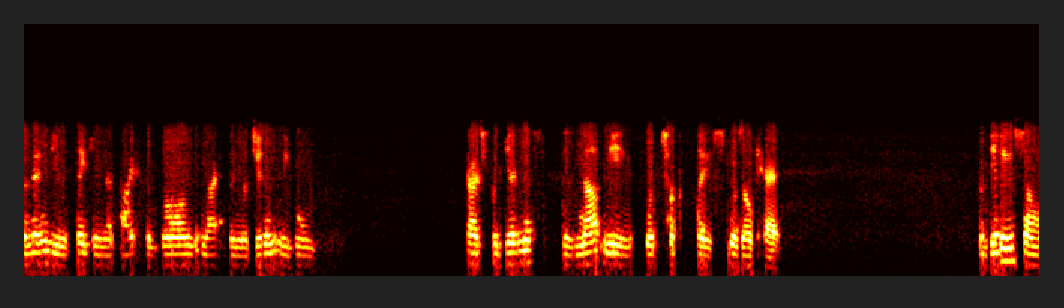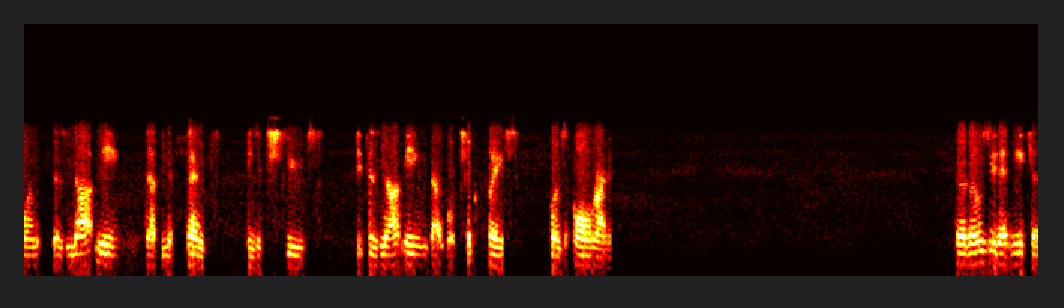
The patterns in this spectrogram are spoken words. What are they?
And many of you thinking that I have been wronged and I have been legitimately wounded. Guys, forgiveness does not mean what took place was okay. Forgiving someone does not mean that the offense is excused. It does not mean that what took place was all right. There are those of you that need to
